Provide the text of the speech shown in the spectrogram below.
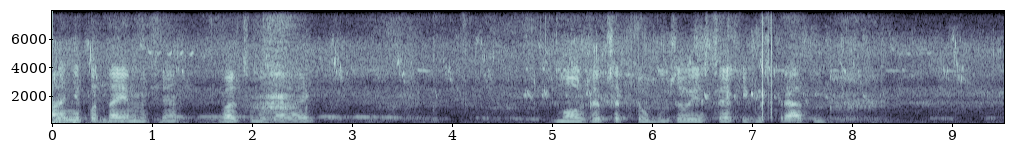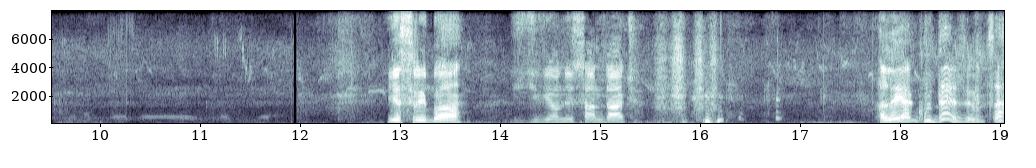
Ale nie poddajemy się. Walczymy dalej. Może przed tą burzą jeszcze jakiegoś trafi. Jest ryba, zdziwiony sandacz. ale jak uderzył, co?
